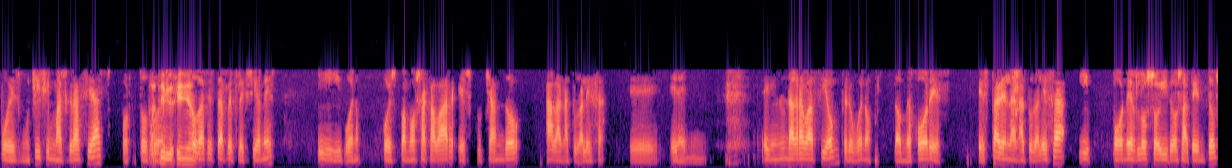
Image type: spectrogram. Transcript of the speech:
Pues muchísimas gracias por todo, todas estas reflexiones y, bueno, pues vamos a acabar escuchando a la naturaleza eh, en en una grabación, pero bueno, lo mejor es estar en la naturaleza y poner los oídos atentos,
